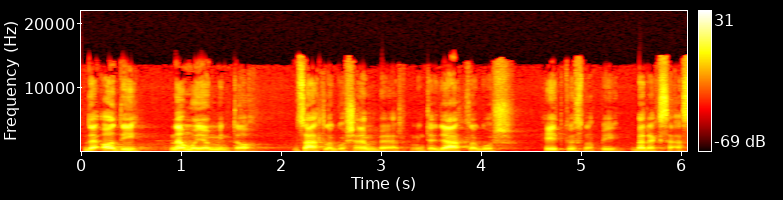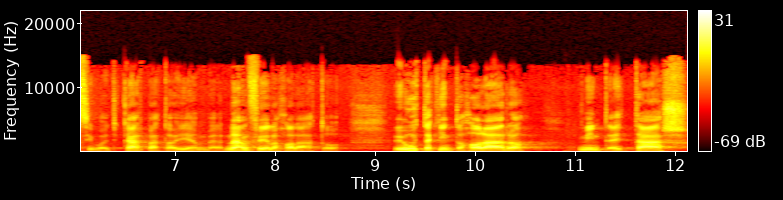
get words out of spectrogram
De Adi nem olyan, mint az átlagos ember, mint egy átlagos hétköznapi beregszászi vagy kárpátai ember. Nem fél a haláltól. Ő úgy tekint a halálra, mint egy társ,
